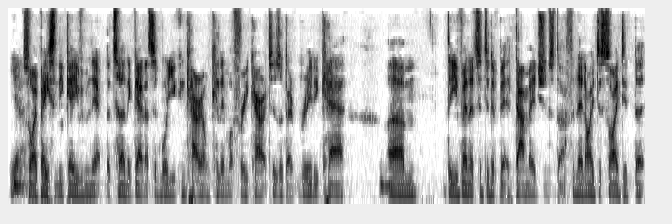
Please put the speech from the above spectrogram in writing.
Yeah. So I basically gave him the, the turn again. I said, well, you can carry on killing my three characters. I don't really care. Um, the Venator did a bit of damage and stuff, and then I decided that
